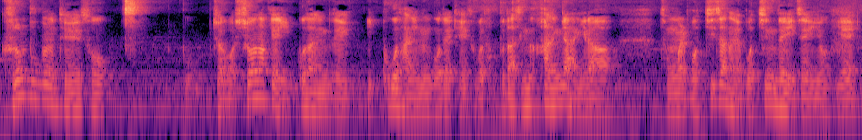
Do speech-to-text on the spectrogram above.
그런 부분에 대해서 뭐 저거 시원하게 입고 다니는데 입고 다니는 것에 대해서 뭐 나쁘다 생각하는 게 아니라 정말 멋지잖아요. 멋진데 이제 여기에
